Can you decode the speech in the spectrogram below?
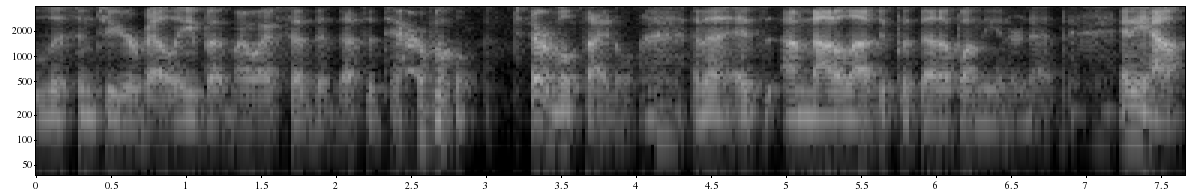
"Listen to Your Belly," but my wife said that that's a terrible, terrible title, and it's I'm not allowed to put that up on the internet. Anyhow,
